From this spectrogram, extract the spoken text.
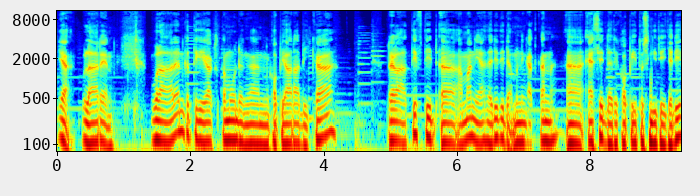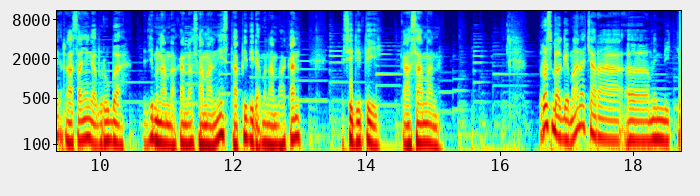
Ya, gula aren. Gula aren ketika ketemu dengan kopi arabica relatif tid, uh, aman ya, jadi tidak meningkatkan uh, acid dari kopi itu sendiri. Jadi rasanya nggak berubah. Jadi menambahkan rasa manis tapi tidak menambahkan acidity, keasaman. Terus bagaimana cara uh, membuat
